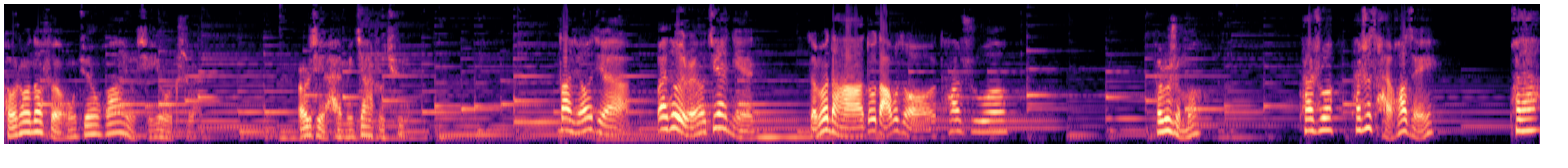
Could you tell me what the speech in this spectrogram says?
头上的粉红绢花有些幼稚，而且还没嫁出去。大小姐，外头有人要见您，怎么打都打不走。他说。他说什么？他说他是采花贼。啪嗒，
